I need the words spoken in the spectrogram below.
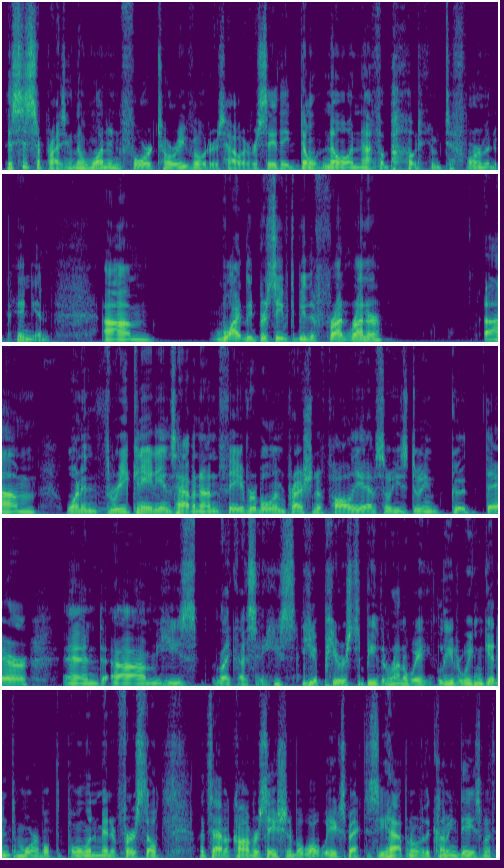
this is surprising. The one in four Tory voters, however, say they don't know enough about him to form an opinion. Um, widely perceived to be the front runner, um, one in three Canadians have an unfavorable impression of Poilievre, so he's doing good there. And um, he's, like I say, he's he appears to be the runaway leader. We can get into more about the poll in a minute. First, though, let's have a conversation about what we expect to see happen over the coming days with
